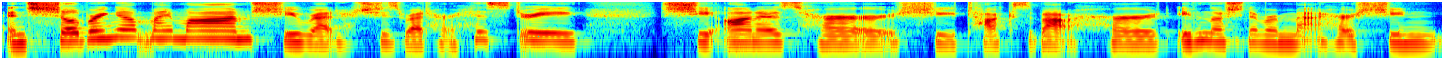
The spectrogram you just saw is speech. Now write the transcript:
And she'll bring up my mom. She read she's read her history. She honors her. She talks about her, even though she never met her, she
